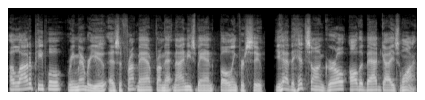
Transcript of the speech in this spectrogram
A lot of people remember you as the front man from that 90s band Bowling for Soup. You had the hit song Girl All the Bad Guys Want.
